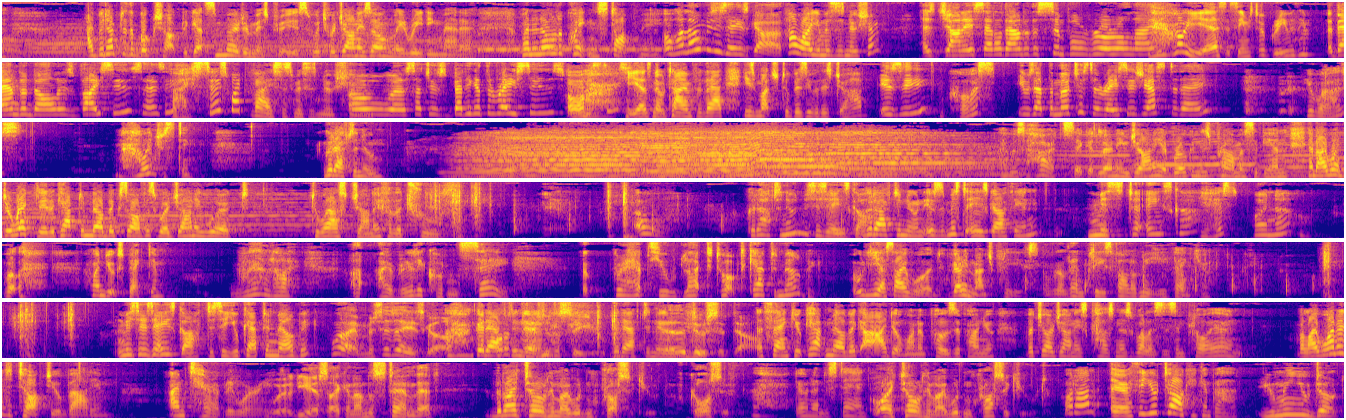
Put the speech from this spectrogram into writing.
I'd been up to the bookshop to get some murder mysteries, which were Johnny's only reading matter, when an old acquaintance stopped me. Oh, hello, Mrs. Aysgarth. How are you, Mrs. Newsham? Has Johnny settled down to the simple rural life? Oh, yes, it seems to agree with him. Abandoned all his vices, has he? Vices? What vices, Mrs. Newsham? Oh, uh, such as betting at the races, for Oh, instance? he has no time for that. He's much too busy with his job. Is he? Of course. He was at the Merchester races yesterday. He was. How interesting. Good afternoon. Heartsick at learning Johnny had broken his promise again, and I went directly to Captain Melbeck's office where Johnny worked to ask Johnny for the truth. Oh, good afternoon, Mrs. Aysgarth. Good afternoon. Is Mr. Aysgarth in? Mr. Aysgarth? Yes. Why, no. Well, when do you expect him? Well, I, I, I really couldn't say. Uh, perhaps you'd like to talk to Captain Melbeck. Well, yes, I would. Very much, please. Well, then please follow me. Thank you. Mrs. Aysgarth to see you, Captain Melbeck. Why, Mrs. Aysgarth. Good What afternoon. a pleasure to see you. Good afternoon. Uh, do sit down. Uh, thank you. Captain Melbeck, I, I don't want to impose upon you, but you're Johnny's cousin as well as his employer, and, well, I wanted to talk to you about him. I'm terribly worried. Well, yes, I can understand that. But I told him I wouldn't prosecute. Of course, if. I don't understand. Oh, I told him I wouldn't prosecute. What on earth are you talking about? You mean you don't.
